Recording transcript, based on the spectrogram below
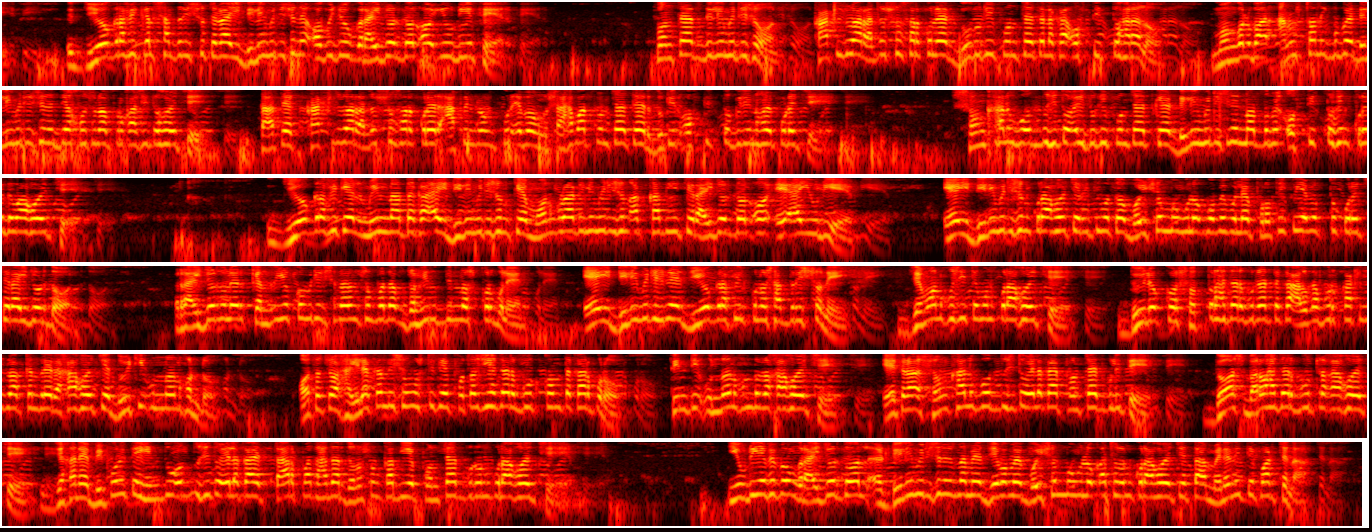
জিওগ্রাফিক্যাল সাদৃশ্য ছাড়াই ডিলিমিটেশনে অভিযোগ রাইজর দল ও ইউডিএফ এর পঞ্চায়েত ডিলিমিটেশন। কাঠলিজোড়া রাজস্ব সার্কুলের দু দুটি পঞ্চায়েত এলাকা অস্তিত্ব হারালো। মঙ্গলবার আনুষ্ঠানিকভাবে ডিলিমিটেশনের যে খসড়া প্রকাশিত হয়েছে, তাতে কাঠলিজোড়া রাজস্ব সার্কুলের আপিল রংপুর এবং শাহাবাদ পঞ্চায়েতের দুটির অস্তিত্ব বিলীন হয়ে পড়েছে। সংখ্যালঘু অধ্যুষিত এই দুটি পঞ্চায়েতকে ডিলিমিটেশনের মাধ্যমে অস্তিত্বহীন করে দেওয়া হয়েছে। জিওগ্রাফিক্যাল মিল না থাকা এই ডিলিমিটেশনকে মনগড়া ডিলিমিটেশন আখ্যা দিয়েছে রাইজর দল ও এআইইউডিএফ। এই ডিলিমিটেশন করা হয়েছে রীতিমতো বৈষম্যমূলকভাবে বলে প্রতিক্রিয়া ব্যক্ত করেছে রাইজর দল। রাইজর দলের কেন্দ্রীয় কমিটির সাধারণ সম্পাদক জহিরুদ্দিন লস্কর বলেন, এই ডিলিমিটেশনে জিওগ্রাফির কোনো সাদৃশ্য নেই। যেমন খুশি তেমন করা হয়েছে। দুই লক্ষ সত্তর হাজার ভোটার থেকে আলগাপুর কাটলিজোড়া কেন্দ্রে রাখা হয়েছে দুইটি উন্নয়ন খণ্ড। অথচ হাইলাকান্দি সমষ্টিতে পঁচাশি হাজার ভোট কম থাকার পরও তিনটি উন্নয়ন খণ্ড রাখা হয়েছে। এছাড়া সংখ্যালঘু অধ্যুষিত এলাকায় পঞ্চায়েতগুলিতে দশ বারো হাজার বুথ রাখা হয়েছে, যেখানে বিপরীতে হিন্দু অধ্যুষিত এলাকায় চার পাঁচ হাজার জনসংখ্যা দিয়ে পঞ্চায়েত গঠন করা হয়েছে। ইউডিএফ এবং রাইজর দল ডিলিমিটেশনের নামে যেভাবে বৈষম্যমূলক আচরণ করা হয়েছে তা মেনে নিতে পারছে না।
